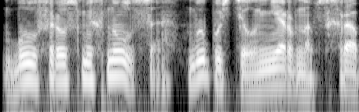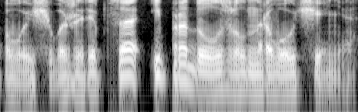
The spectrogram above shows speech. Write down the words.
Булфер усмехнулся, выпустил нервно всхрапывающего жеребца и продолжил нравоучение.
